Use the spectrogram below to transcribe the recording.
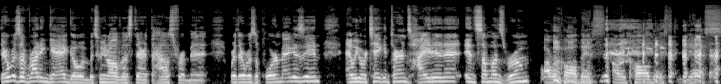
there was a running gag going between all of us there at the house for a minute, where there was a porn magazine, and we were taking turns hiding it in someone's room. I recall this. I recall this. Yes.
